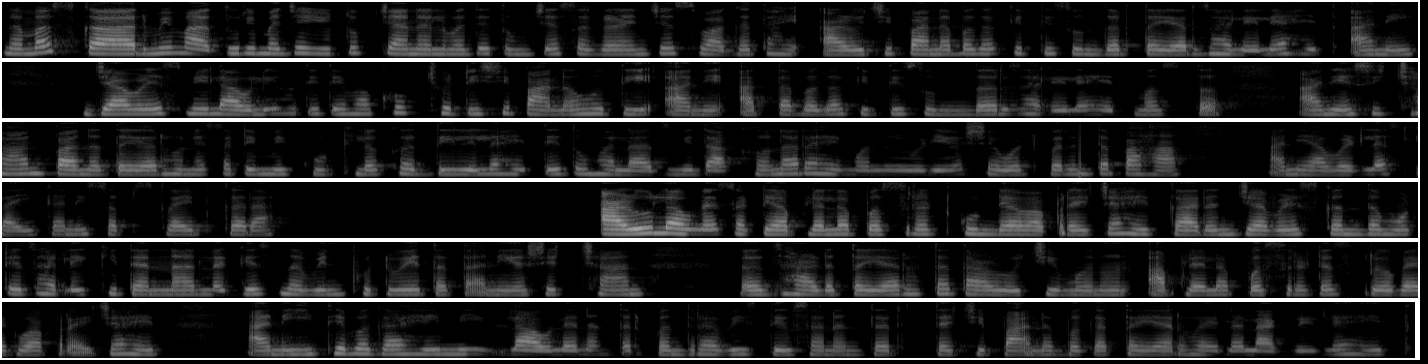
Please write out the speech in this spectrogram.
नमस्कार, मी माधुरी माझ्या यूट्यूब चॅनलमध्ये तुमच्या सगळ्यांचे स्वागत आहे. आळूची पानं बघा किती सुंदर तयार झालेली आहेत आणि ज्यावेळेस मी लावली होती तेव्हा खूप छोटीशी पानं होती आणि आता बघा किती सुंदर झालेले आहेत मस्त आणि अशी छान पानं तयार होण्यासाठी मी कुठलं खत दिलेलं आहे ते तुम्हाला आज मी दाखवणार आहे म्हणून व्हिडिओ शेवटपर्यंत पहा आणि आवडल्यास लाईक आणि सबस्क्राईब करा. आळू लावण्यासाठी आपल्याला पसरट कुंड्या वापरायच्या आहेत. कारण ज्यावेळेस कंद मोठे झाले की त्यांना लगेच नवीन फुटवे येतात आणि असे छान झाड तयार होतात आळूची. म्हणून आपल्याला पसरटच ग्रो बॅग वापरायचे आहेत. आणि इथे बघा हे मी लावल्यानंतर पंधरा वीस दिवसानंतर त्याची पानं बघा तयार व्हायला लागलेली आहेत.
